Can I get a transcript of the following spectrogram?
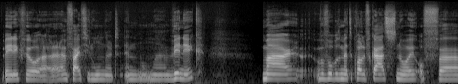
weet ik veel, ruim 1500 en dan uh, win ik. Maar bijvoorbeeld met de kwalificatiesnooi of... Uh,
